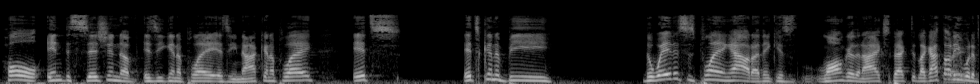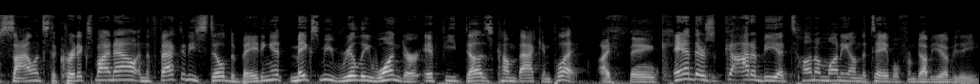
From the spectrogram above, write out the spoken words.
whole indecision of is he going to play, is he not going to play, it's it's going to be the way this is playing out, I think, is longer than I expected. Like I thought he would have silenced the critics by now, and the fact that he's still debating it makes me really wonder if he does come back and play. I think. And there's got to be a ton of money on the table from WWE.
